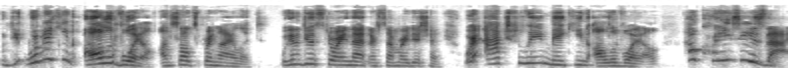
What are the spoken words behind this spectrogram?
we're making olive oil on Salt Spring Island. We're gonna do a story in that in our summer edition. We're actually making olive oil how crazy is that?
